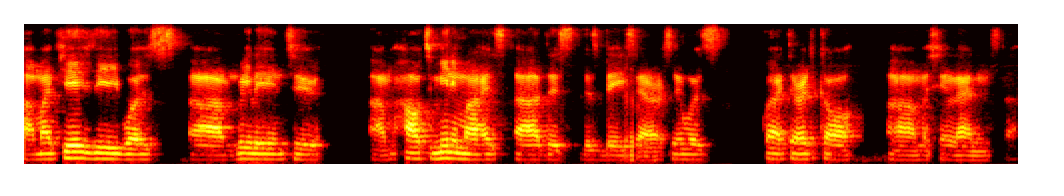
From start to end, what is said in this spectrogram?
Uh, my PhD was um, really into um, how to minimize uh, this this Bayes error. So it was quite theoretical uh, machine learning stuff.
